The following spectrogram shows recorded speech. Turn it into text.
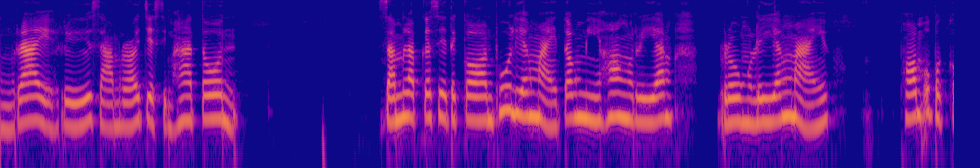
1 ไร่ หรือ 375 ต้นสำหรับเกษตรกรผู้เลี้ยงไหมต้องมีห้องเลี้ยง โรงเลี้ยงไหม พร้อมอุปก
